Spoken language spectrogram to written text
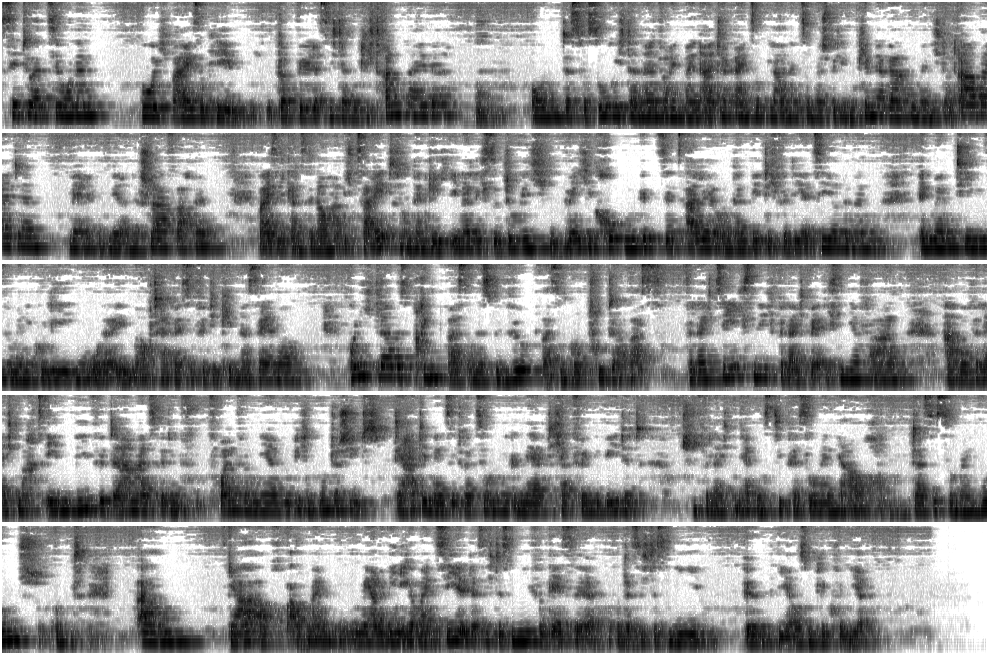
Situationen, wo ich weiß, okay, Gott will, dass ich da wirklich dranbleibe. Und das versuche ich dann einfach in meinen Alltag einzuplanen, zum Beispiel im Kindergarten, wenn ich dort arbeite, während, der Schlafwache, weiß ich ganz genau, habe ich Zeit und dann gehe ich innerlich so durch, welche Gruppen gibt's jetzt alle und dann bete ich für die Erzieherinnen in meinem Team, für meine Kollegen oder eben auch teilweise für die Kinder selber. Und ich glaube, es bringt was und es bewirkt was und Gott tut da was. Vielleicht sehe ich es nicht, vielleicht werde ich es nie erfahren, aber vielleicht macht es eben wie für damals, für den Freund von mir, wirklich einen Unterschied. Der hat in den Situationen gemerkt, ich habe für ihn gebetet und vielleicht merken es die Personen ja auch. Das ist so mein Wunsch und ähm, ja, auch, auch mein, mehr oder weniger mein Ziel, dass ich das nie vergesse und dass ich das nie irgendwie aus dem Blick verliere.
